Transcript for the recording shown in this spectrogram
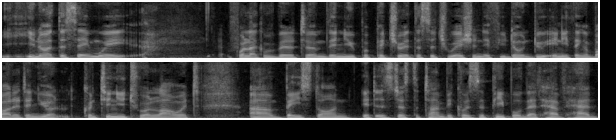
you know, at the same way, for lack of a better term, then you perpetuate the situation if you don't do anything about it and you continue to allow it uh, based on it is just the time because the people that have had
